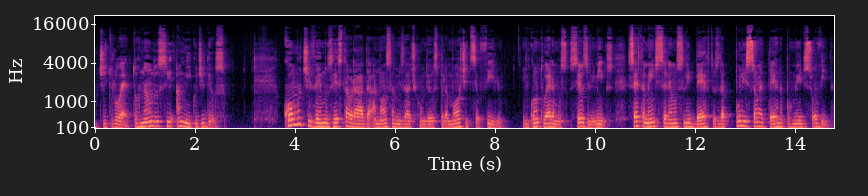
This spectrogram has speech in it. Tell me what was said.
O título é Tornando-se Amigo de Deus. Como tivemos restaurada a nossa amizade com Deus pela morte de seu filho, enquanto éramos seus inimigos, certamente seremos libertos da punição eterna por meio de sua vida.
